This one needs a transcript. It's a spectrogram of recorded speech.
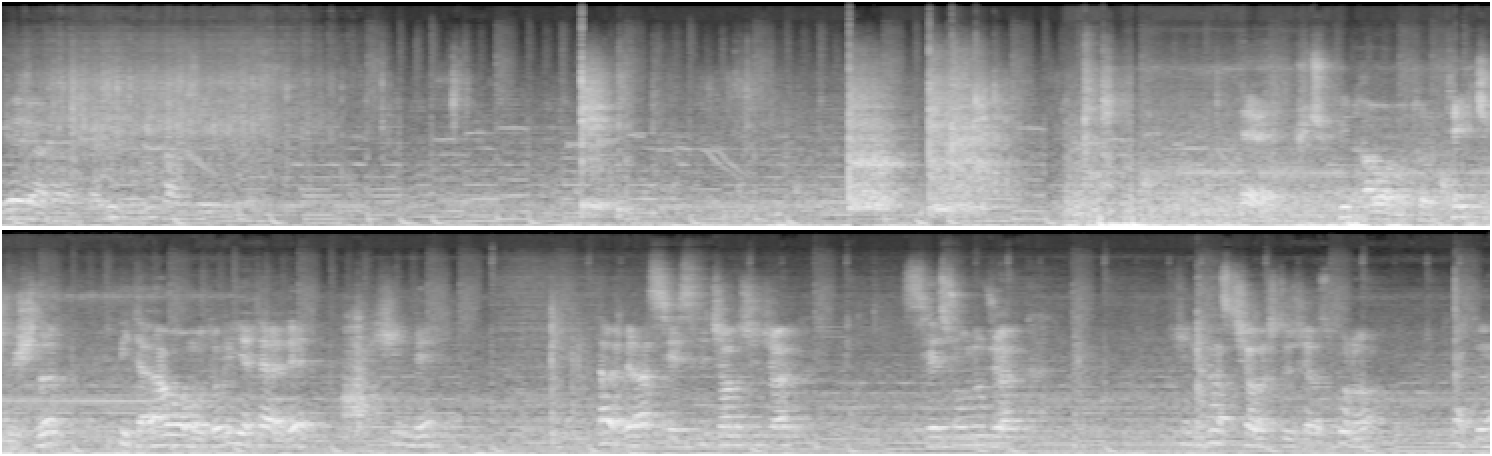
veriyor arkadaşlar. Biz bunu tavsiye ediyoruz. Evet, küçük bir hava motoru. Tek çıkışlı bir tane hava motoru yeterli. Şimdi tabi biraz sesli çalışacak. Ses olacak. Şimdi nasıl çalıştıracağız bunu? Bakın.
